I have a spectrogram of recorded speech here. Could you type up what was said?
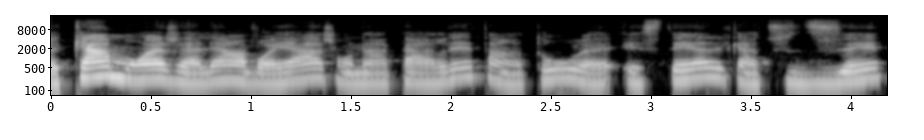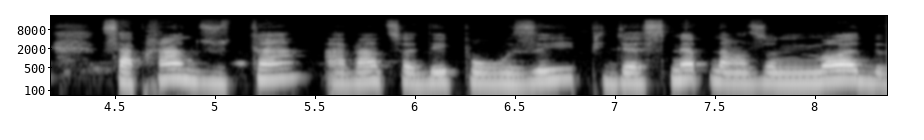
quand moi j'allais en voyage, on en parlait tantôt, euh, Estelle, quand tu disais ça prend du temps avant de se déposer puis de se mettre dans une mode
